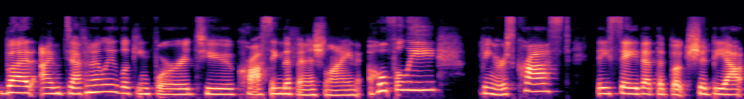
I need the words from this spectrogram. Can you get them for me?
But I'm definitely looking forward to crossing the finish line. Hopefully, fingers crossed. They say that the book should be out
